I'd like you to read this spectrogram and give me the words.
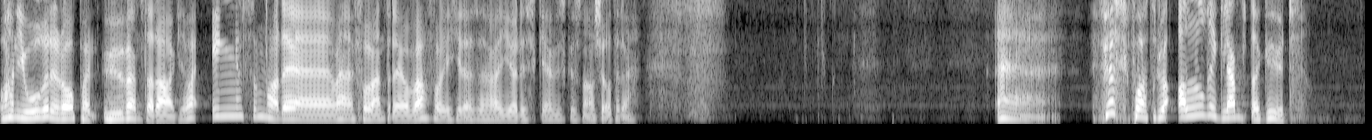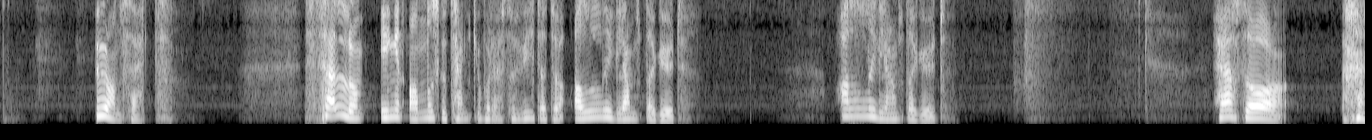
Og han gjorde det da på en uventa dag. Det var ingen som hadde forventa det. Og i hvert fall ikke disse her jødiske. Vi skal snart se til det. Eh, husk på at du er aldri glemt av Gud. Uansett. Selv om ingen andre skulle tenke på det, så vit at du er aldri glemt av Gud. Aldri glemt av Gud. Her så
